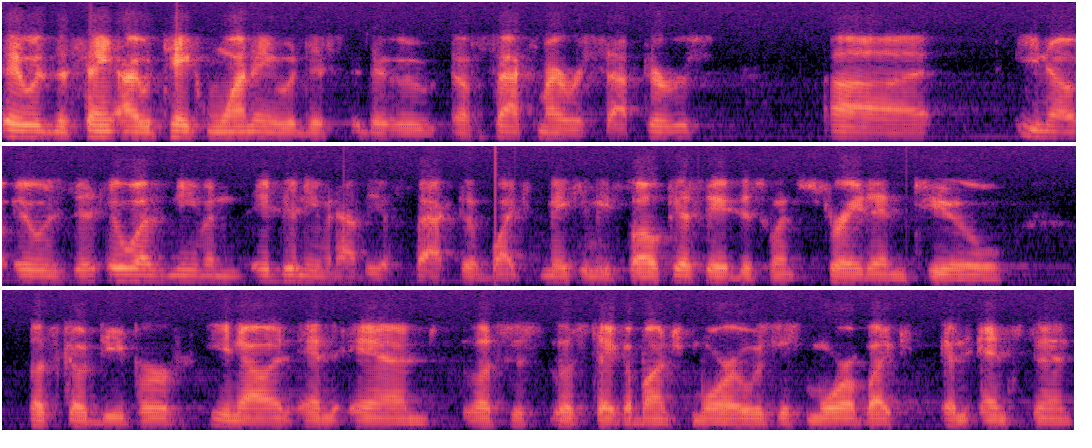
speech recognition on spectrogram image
it was the same. I would take one, it would just it would affect my receptors. Uh, you know, it was it wasn't even it didn't even have the effect of like making me focus. It just went straight into let's go deeper, you know, and and, and let's just let's take a bunch more. It was just more of like an instant,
